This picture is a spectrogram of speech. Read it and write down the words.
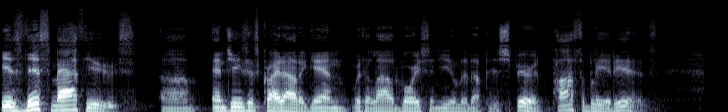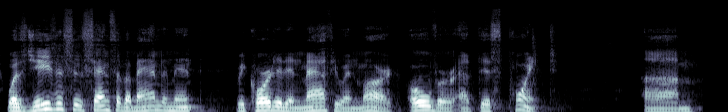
is this Matthew's? Um, and Jesus cried out again with a loud voice and yielded up his spirit. Possibly it is. Was Jesus' sense of abandonment recorded in Matthew and Mark over at this point? Um,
